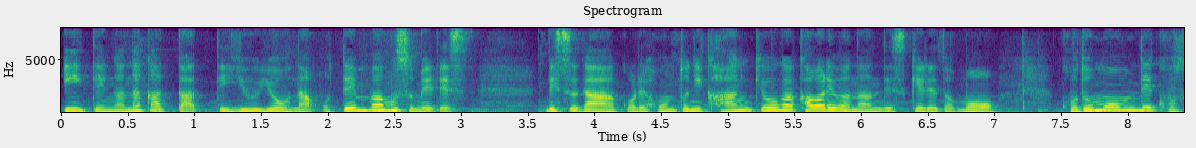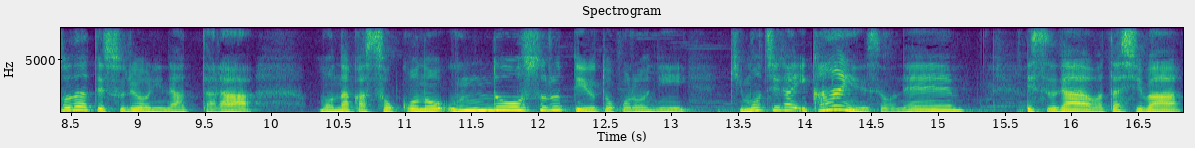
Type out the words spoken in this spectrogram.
いい点がなかったっていうようなおてんば娘です。ですがこれ本当に環境が変わればなんですけれども子供を産んで子育てするようになったらもうなんかそこの運動をするっていうところに気持ちがいかないんですよね。ですが私は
